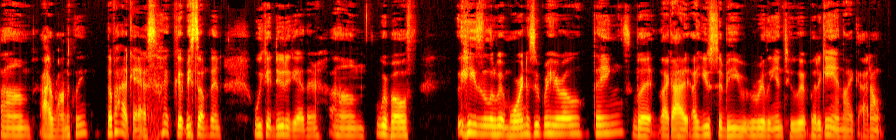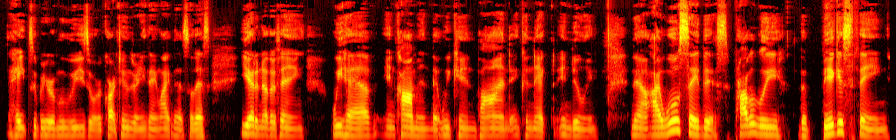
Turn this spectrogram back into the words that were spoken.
Um, ironically, the podcast could be something we could do together. Um, we're both, he's a little bit more into superhero things, but like I, I used to be really into it. But again, like I don't hate superhero movies or cartoons or anything like that. So that's yet another thing we have in common that we can bond and connect in doing. Now, I will say this, probably the biggest thing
